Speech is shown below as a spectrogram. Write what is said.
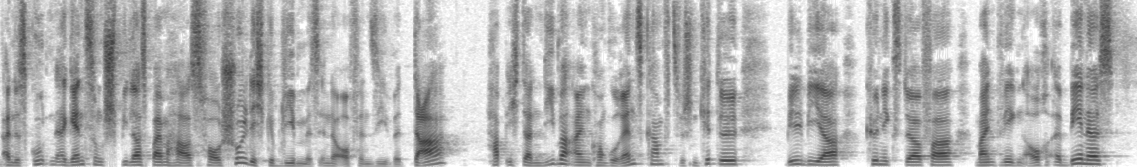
eines guten Ergänzungsspielers beim HSV schuldig geblieben ist in der Offensive. Da habe ich dann lieber einen Konkurrenzkampf zwischen Kittel, Bilbia, Königsdörfer, meinetwegen auch äh, Benes,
